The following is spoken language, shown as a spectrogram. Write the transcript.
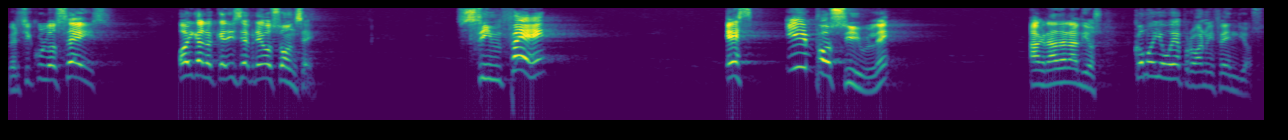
versículo 6. Oiga lo que dice Hebreos 11. Sin fe es imposible agradar a Dios. ¿Cómo yo voy a probar mi fe en Dios?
